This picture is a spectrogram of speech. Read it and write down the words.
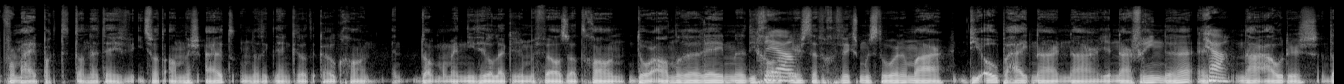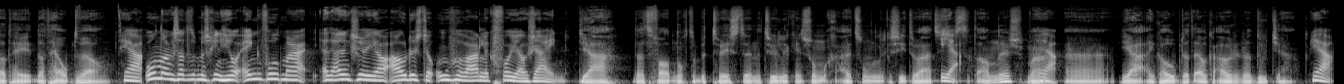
voor mij pakt het dan net even iets wat anders uit. Omdat ik denk dat ik ook gewoon op dat moment niet heel lekker in mijn vel zat. Gewoon door andere redenen die gewoon Ja. eerst even gefixt moesten worden. Maar die openheid naar, naar, je- naar vrienden en Ja. naar ouders, dat, he, dat helpt wel. Ja, ondanks dat het misschien heel eng voelt. Maar uiteindelijk zullen jouw ouders er onvoorwaardelijk voor jou zijn. Ja, dat valt nog te betwisten. Natuurlijk, in sommige uitzonderlijke situaties Ja. is het anders. Maar Ja. ja. ja, ik hoop dat elke ouder dat doet, ja. Ja,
